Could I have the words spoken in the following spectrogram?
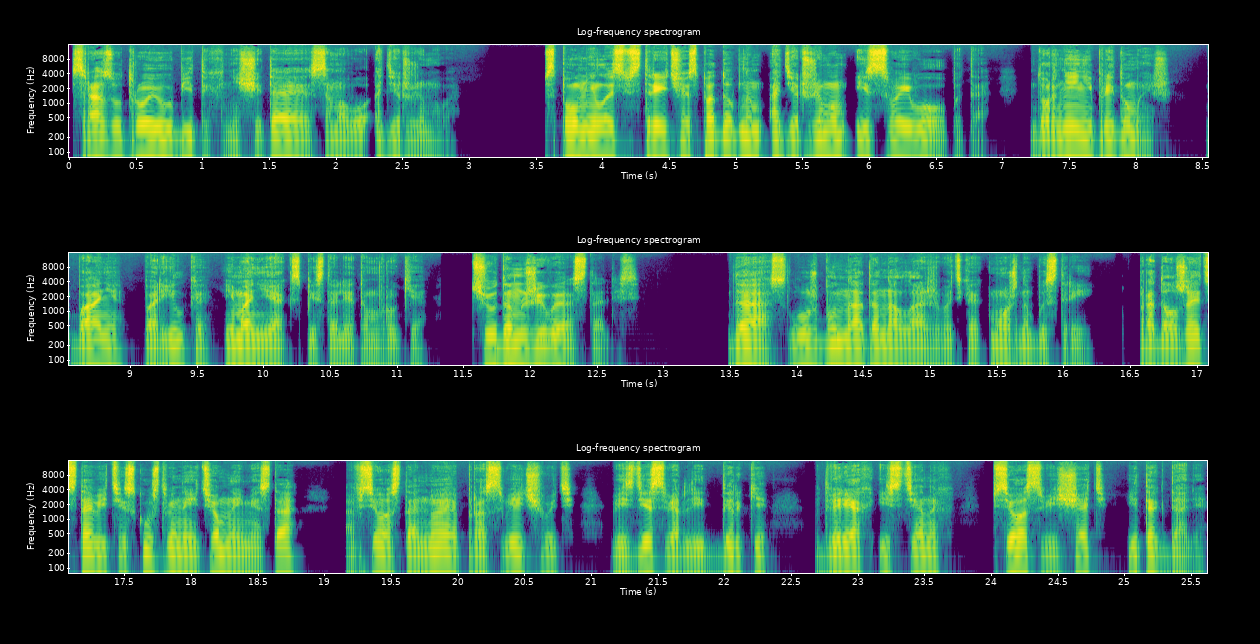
Сразу трое убитых, не считая самого одержимого. Вспомнилась встреча с подобным одержимым из своего опыта. Дурней не придумаешь. баня, парилка и маньяк с пистолетом в руке. Чудом живы остались. Да, службу надо налаживать как можно быстрее. Продолжать ставить искусственные темные места, а все остальное просвечивать, везде сверлить дырки, в дверях и стенах, все освещать и так далее.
